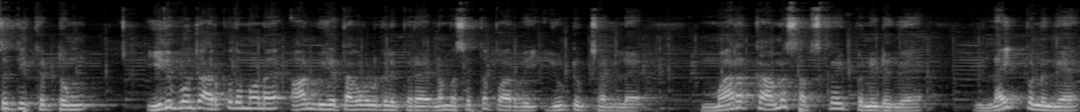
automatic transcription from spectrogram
சித்திக்கட்டும். இது போன்ற அற்புதமான ஆன்மீக தகவல்களை பெற நம்ம சித்த பார்வை யூடியூப் சேனலை மறக்காம சப்ஸ்கிரைப் பண்ணிடுங்க. லைக் பண்ணுங்க.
